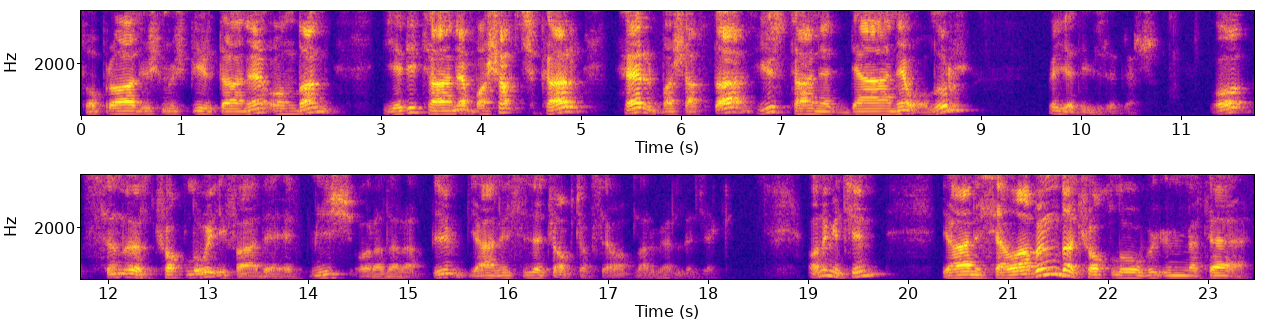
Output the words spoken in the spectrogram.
toprağa düşmüş bir tane ondan yedi tane başak çıkar. Her başakta yüz tane tane olur ve yedi yüz eder. O sınır çokluğu ifade etmiş orada Rabbim. Yani size çok çok sevaplar verilecek. Onun için yani sevabın da çokluğu bu ümmete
